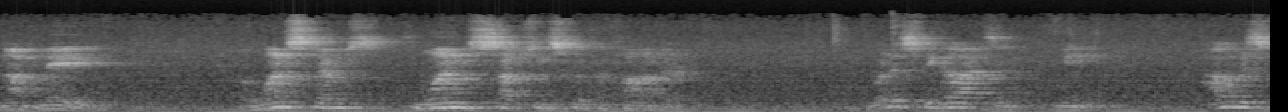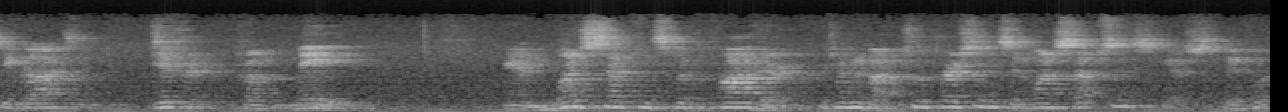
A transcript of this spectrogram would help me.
not made, but one, substance, one substance with the Father. What does begotten mean? How is begotten different from made? And one substance with the Father. We're talking about two persons in one substance? Yes, they were.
